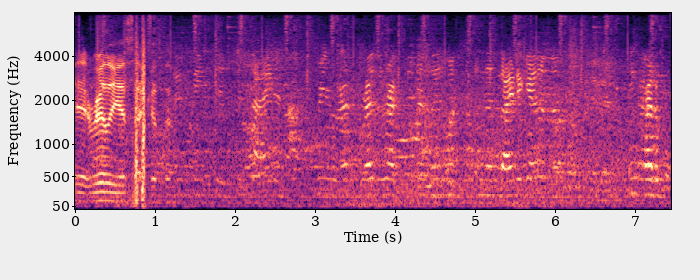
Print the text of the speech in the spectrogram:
It really is that good though. I died and re-resurrected and then went and then died again. And incredible.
